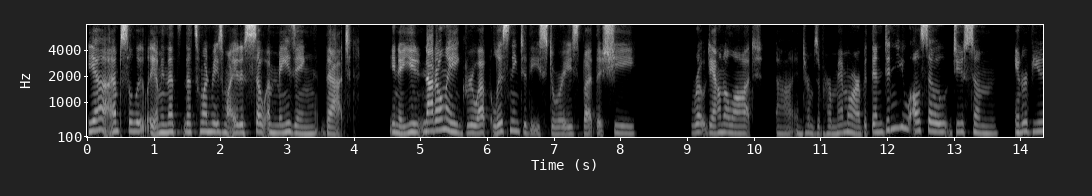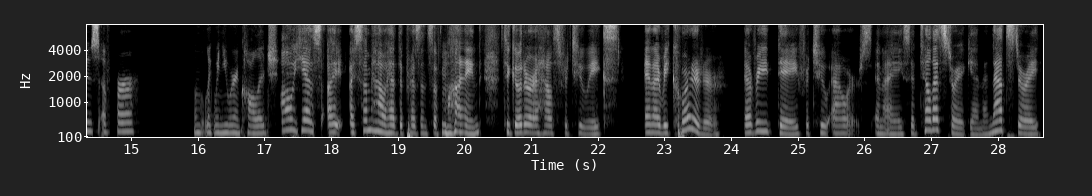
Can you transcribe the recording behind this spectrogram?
Yeah, absolutely. I mean, that's that's one reason why it is so amazing that you know you not only grew up listening to these stories, but that she wrote down a lot uh, in terms of her memoir. But then, didn't you also do some interviews of her Um, like when you were in college? Oh yes, I I somehow had the presence of mind to go to her house for 2 weeks and I recorded her every day for 2 hours and I said tell that story again and that story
